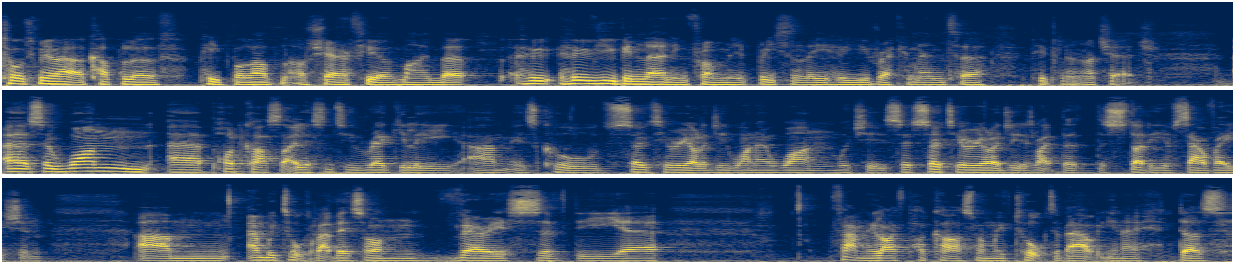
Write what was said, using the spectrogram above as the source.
talk to me about a couple of people. I'll, I'll share a few of mine, but who, who have you been learning from recently? Who you'd recommend to people in our church? Uh, so one uh, podcast that I listen to regularly um, is called Soteriology 101, which is so soteriology is like the, the study of salvation, um, and we talked about this on various of the uh, family life podcast when we've talked about you know does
